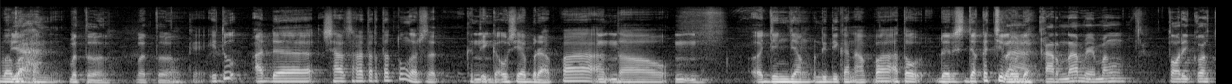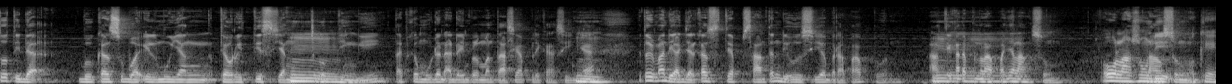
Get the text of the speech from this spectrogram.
Ya, Babakan. betul, betul. Oke, itu ada syarat-syarat tertentu nggak Ustaz? Ketika usia berapa atau eh, jenjang pendidikan apa atau dari sejak kecil Nah, udah? karena memang torikoh itu tidak bukan sebuah ilmu yang teoritis yang Hmm. cukup tinggi, tapi kemudian ada implementasi aplikasinya. Itu memang diajarkan setiap pesantren di usia berapapun. Artinya karena penerapannya langsung. Oh, langsung, Hmm. di Langsung, Oke.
